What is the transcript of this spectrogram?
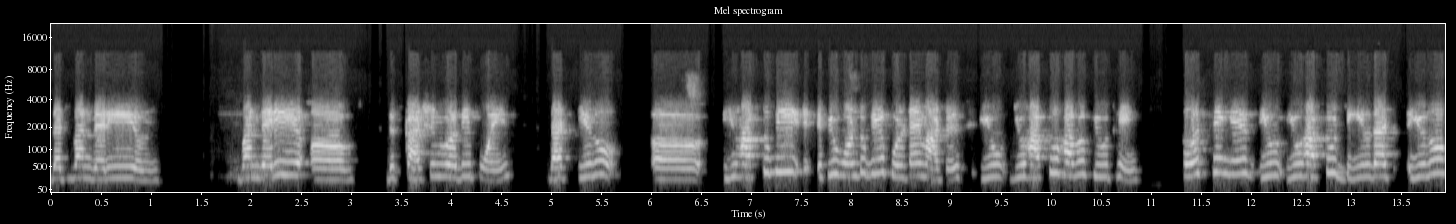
that's one very um, one very uh, discussion worthy point that you know uh, you have to be if you want to be a full time artist you you have to have a few things first thing is you you have to deal that you know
